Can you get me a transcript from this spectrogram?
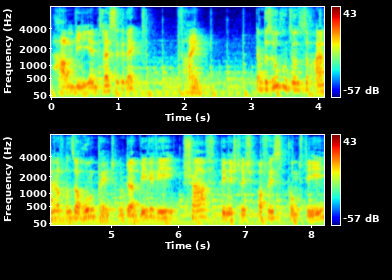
Haben wir Ihr Interesse geweckt? Fein. Dann besuchen Sie uns doch einmal auf unserer Homepage unter www.scharf-office.de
